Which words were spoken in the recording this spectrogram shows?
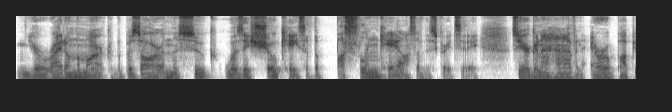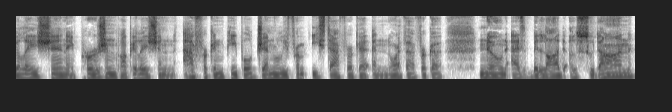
You're right on the mark. The bazaar and the souk was a showcase of the bustling chaos of this great city. So you're going to have an Arab population, a Persian population, African people, generally from East Africa and North Africa, known as Bilad al Sudan.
